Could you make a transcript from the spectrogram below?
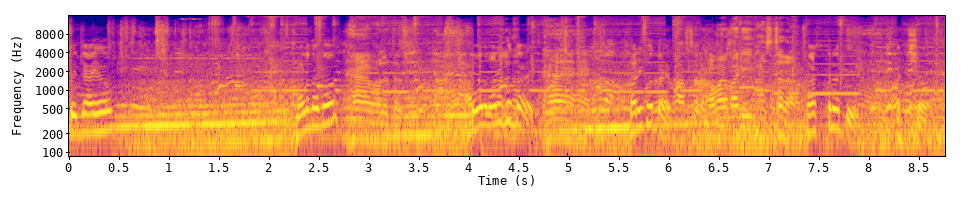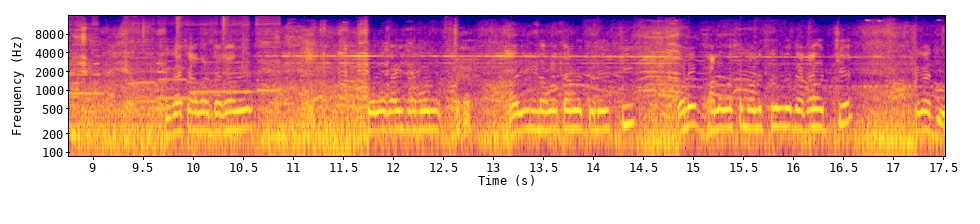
তো যাই হোক। ভালো থাকো। হ্যাঁ ভালো থাকো। তোমার বাড়ি কোথায়? হ্যাঁ হ্যাঁ বাড়ি কোথায়? আমার বাড়ি ভাস্তারা শাস্ত্রাতে আচ্ছা। ঠিক আছে আবার দেখা হবে। চলো গাইস এখন আরিন ধামাতে আমরা চলে এসেছি। অনেক ভালোবাসা মানুষের সঙ্গে দেখা হচ্ছে। ঠিক আছে?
